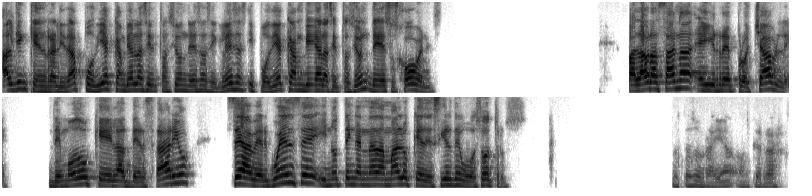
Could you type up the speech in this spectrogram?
alguien que en realidad podía cambiar la situación de esas iglesias y podía cambiar la situación de esos jóvenes. Palabra sana e irreprochable, de modo que el adversario se avergüence y no tenga nada malo que decir de vosotros. ¿No está subrayado? Oh, qué raro.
